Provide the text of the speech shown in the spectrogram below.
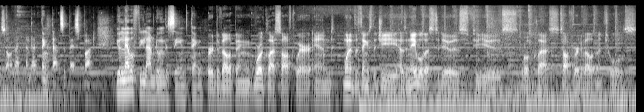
resolve. And I think that's the best part. You'll never feel I'm doing the same thing. We're developing world-class software and one of the things that GE has enabled us to do is to use world-class software development tools,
